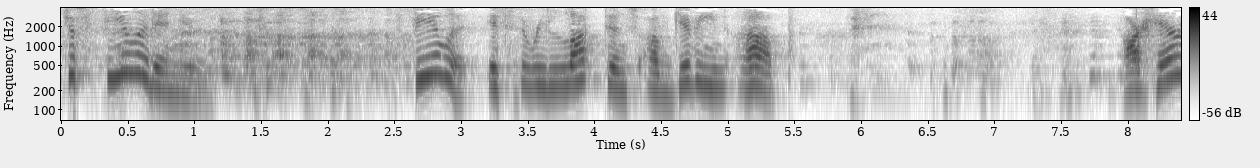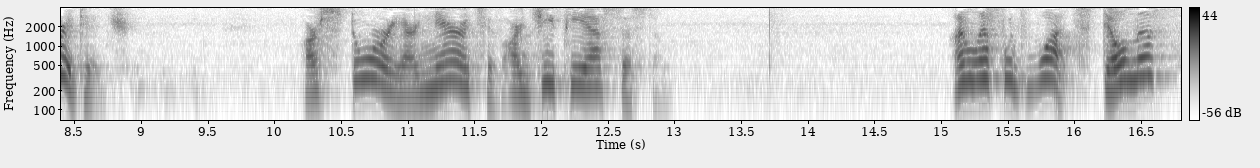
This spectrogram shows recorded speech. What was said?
Just feel it in you. Feel it. It's the reluctance of giving up our heritage, our story, our narrative, our GPS system. I'm left with what? Stillness?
